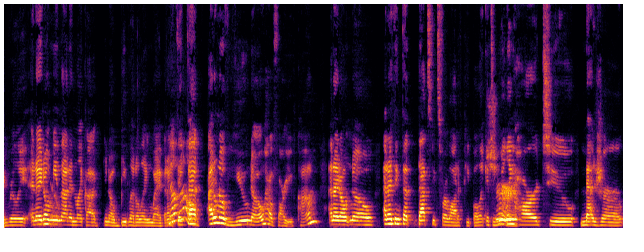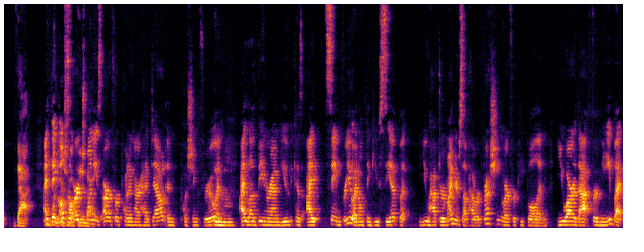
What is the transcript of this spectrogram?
I really, and I don't mean that in like a, you know, belittling way, but I think no. that, I don't know if you know how far you've come. And I don't know, and I think that that speaks for a lot of people. Like, it's Sure. really hard to measure that. I think also our talking about. 20s are for putting our head down and pushing through. And Mhm. I love being around you because I, same for you, I don't think you see it, but you have to remind yourself how refreshing you are for people and you are that for me but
